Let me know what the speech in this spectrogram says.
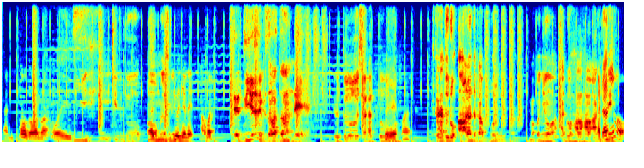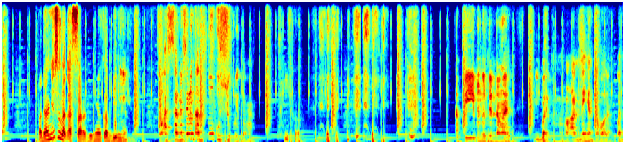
Merantau kawan mak? Woi. Itu tuh oh jadinya nih pesawat jadinya nih pesawat tuh deh. Itu tuh salah satu deh, salah satu doa yang terkabul. Gitu makanya aduh hal-hal aneh. Padahal padahalnya sholat asar ini kabinnya iya. so asarnya sih tentu kusyuk gitu iya. Tapi menurut dia eh di balik hal-hal aneh yang tahu lakukan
